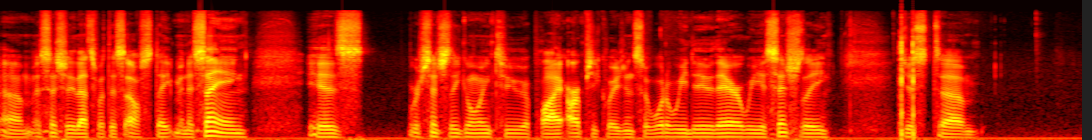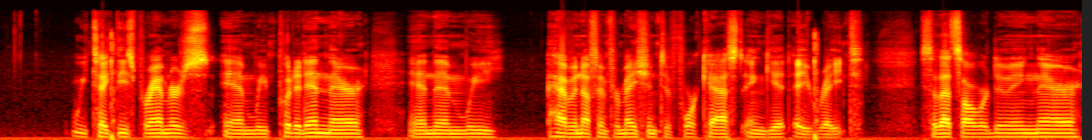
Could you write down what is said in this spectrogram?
um, essentially that's what this else statement is saying, is we're essentially going to apply ARPS equation. So what do we do there? We essentially just um, we take these parameters and we put it in there and then we have enough information to forecast and get a rate. So that's all we're doing there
